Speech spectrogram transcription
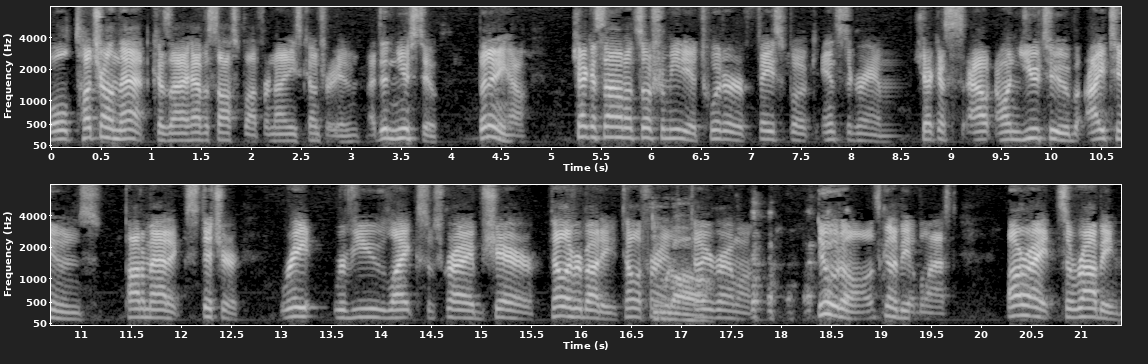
we'll touch on that because I have a soft spot for 90s country, and I didn't used to. But anyhow, check us out on social media Twitter, Facebook, Instagram. Check us out on YouTube, iTunes, Podomatic, Stitcher. Rate, review, like, subscribe, share. Tell everybody. Tell a friend. Tell your grandma. Do it all. It's going to be a blast. All right. So, Robbie,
